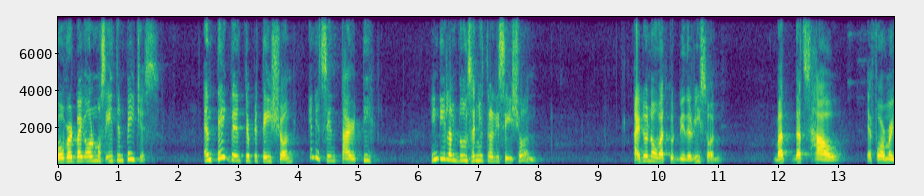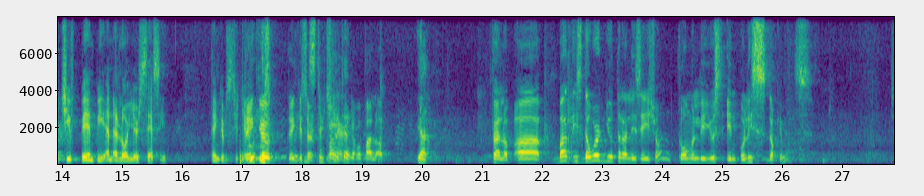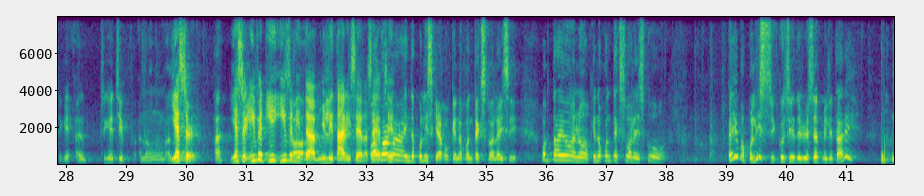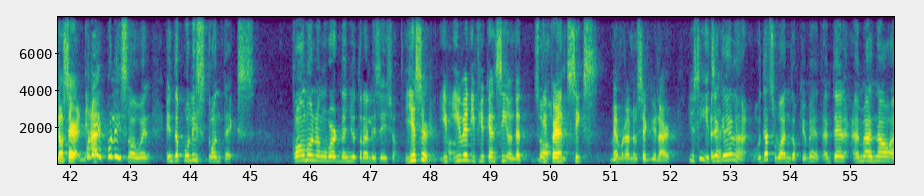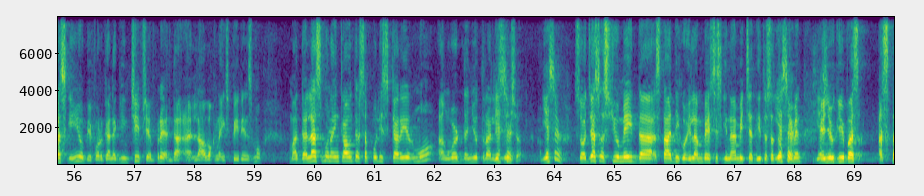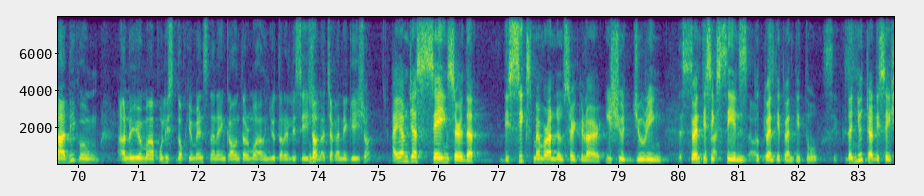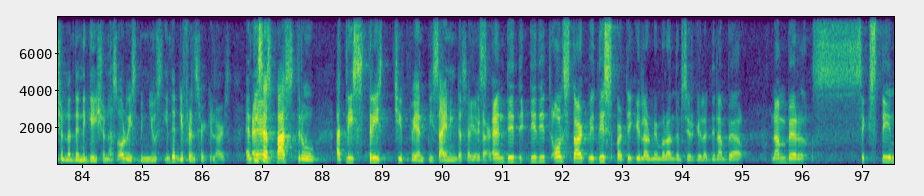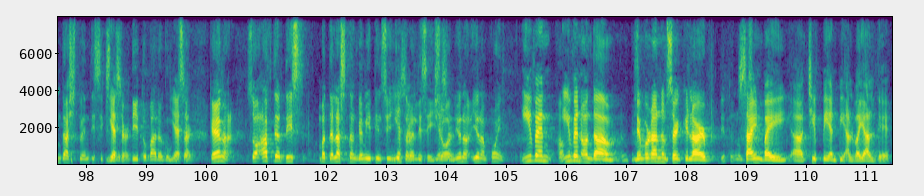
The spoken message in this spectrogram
covered by almost 18 pages. And take the interpretation in its entirety. Hindi lang dun sa neutralization. I don't know what could be the reason, but that's how a former chief PNP and a lawyer says it. Thank you, Mr. Chair. Thank you, thank you, sir. Mr. Chair. Pwede ako follow up. Yeah. Follow up. Uh, but is the word neutralization commonly used in police documents? Sige, uh, sige, Chief. Anong, anong Yes, sir. Ha? Yes, sir. Even, e- even So- in the military, sir, as I Wag, have wag, said. wag, in the police, kaya ako kinokontextualize eh. Huwag tayong ano, kinokontextualize ko. Kayo ba police? You consider yourself military? No, sir. Wala eh, police. So, when- in the police context, common ang word na neutralization. Yes, sir. If, even if you can see on the Ah. So- different six memorandum circular, you see it's Hindi, a, kaya nga, well, that's one document. I'm, tell, I'm now asking you, before ka naging chief, siyempre, ang lawak na experience mo, madalas mo na-encounter sa police career mo ang word na yes, neutralization? sir. Yes, sir. So just as you made the study ko ilang beses ginamit siya dito sa Yes, sir. document, Yes, can you sir. give us a study kung ano yung mga police documents na na-encounter mo ang neutralization No. at saka negation? I am just saying, sir, that the sixth memorandum circular issued during six- 2016 ah, six, to okay. 2022, Six. the neutralization and the negation has always been used in the different circulars. And this And- has passed through at least three chief PNP signing the Yes. circular. And did, did it all start with this particular memorandum circular, the number, number 16-2016? Yes, sir. Dito ba nag-umpisa? Yes, sir. Kaya nga, so after this, madalas nang gamitin si Yes, sir. neutralization. Yes, sir. Yun, ang- yun ang point. Even, even on the memorandum circular signed by uh, Chief PNP Albayalde,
